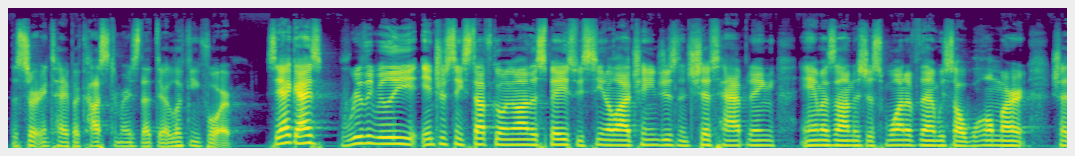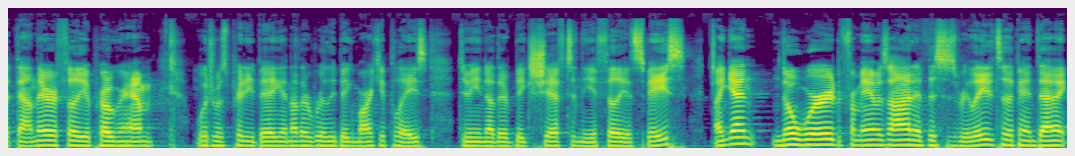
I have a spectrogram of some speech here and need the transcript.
the certain type of customers that they're looking for. So yeah, guys, really, really interesting stuff going on in the space. We've seen a lot of changes and shifts happening. Amazon is just one of them. We saw Walmart shut down their affiliate program which was pretty big. Another really big marketplace doing another big shift in the affiliate space. Again, no word from Amazon if this is related to the pandemic,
